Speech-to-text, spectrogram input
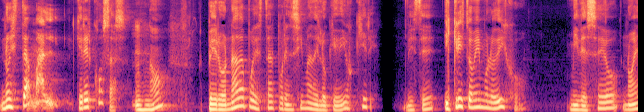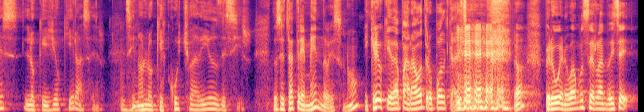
no está mal querer cosas, ¿no? Pero nada puede estar por encima de lo que Dios quiere, ¿viste? Y Cristo mismo lo dijo, mi deseo no es lo que yo quiero hacer, sino lo que escucho a Dios decir. Entonces está tremendo eso, ¿no? Y creo que da para otro podcast, ¿no? Pero bueno, vamos cerrando. Dice,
